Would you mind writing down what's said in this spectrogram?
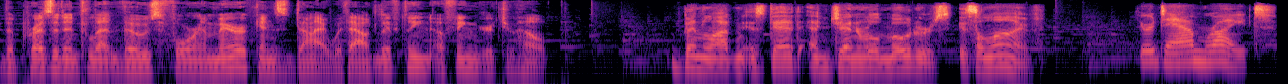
The president let those four Americans die without lifting a finger to help. Bin Laden is dead and General Motors is alive. You're damn right.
